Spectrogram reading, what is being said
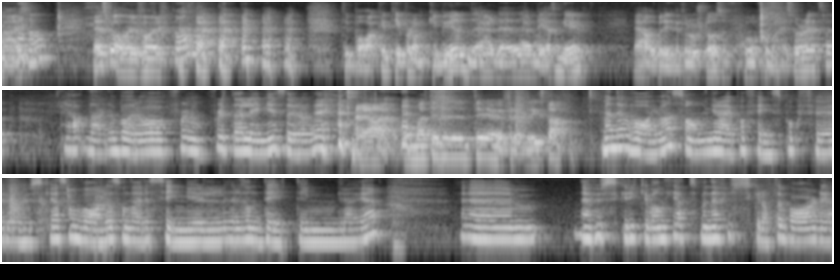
nei, sant? Det skåler vi for. Tilbake til plankebyen. Det er det, det er det som gjelder. Jeg er opprinnelig fra Oslo, så for, for meg så er det rett og slett. Ja, da er det bare å fly- flytte lenger sørover. Ja, jeg kom meg til, til Fredrikstad. Men det var jo en sånn greie på Facebook før òg, husker jeg, som var det sånn singel- eller sånn datinggreie. Ehm, jeg husker ikke hva han het, men jeg husker at det var det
